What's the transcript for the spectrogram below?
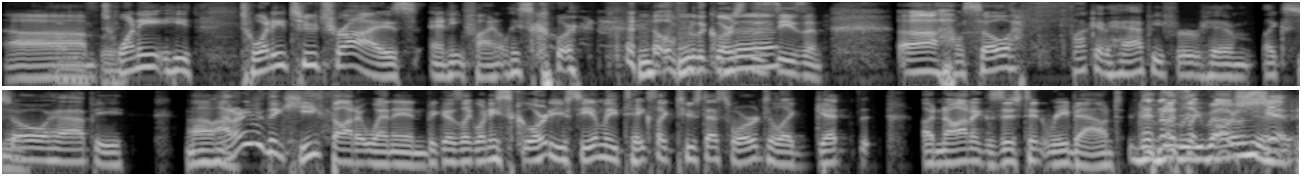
Um, Obviously. twenty. He twenty-two tries, and he finally scored over the course of the season. Uh, I'm so fucking happy for him. Like so happy. Um, Mm-hmm. I don't even think he thought it went in because like when he scored, you see him. He takes like two steps forward to like get a non-existent rebound, and it's like, oh rebound, shit.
